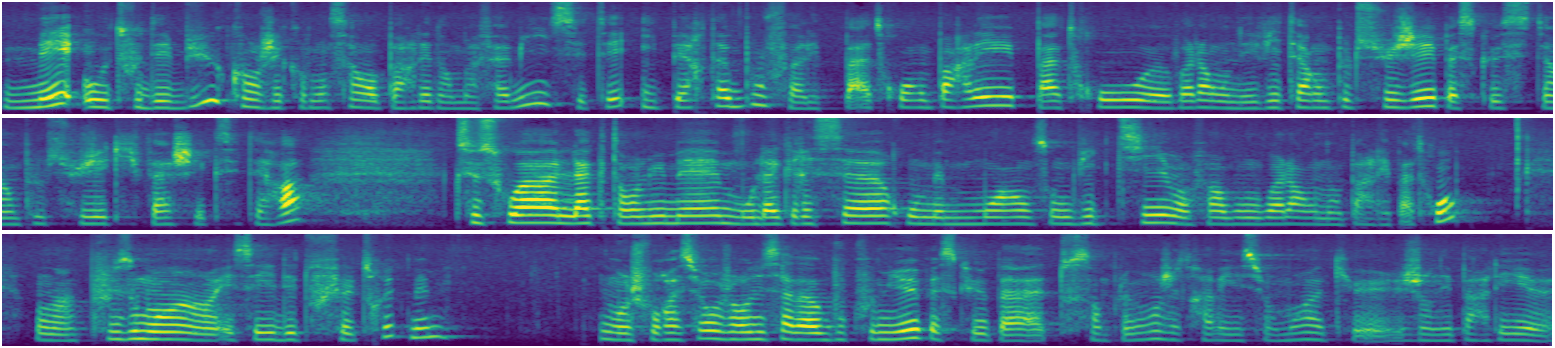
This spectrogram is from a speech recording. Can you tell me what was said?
Mais au tout début, quand j'ai commencé à en parler dans ma famille, c'était hyper tabou. Fallait pas trop en parler, pas trop. Euh, voilà, on évitait un peu le sujet parce que c'était un peu le sujet qui fâche, etc que ce soit l'acte en lui-même ou l'agresseur ou même moi en tant que victime. Enfin bon, voilà, on n'en parlait pas trop. On a plus ou moins essayé d'étouffer le truc même. Bon, je vous rassure, aujourd'hui ça va beaucoup mieux parce que bah, tout simplement j'ai travaillé sur moi, que j'en ai parlé euh,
